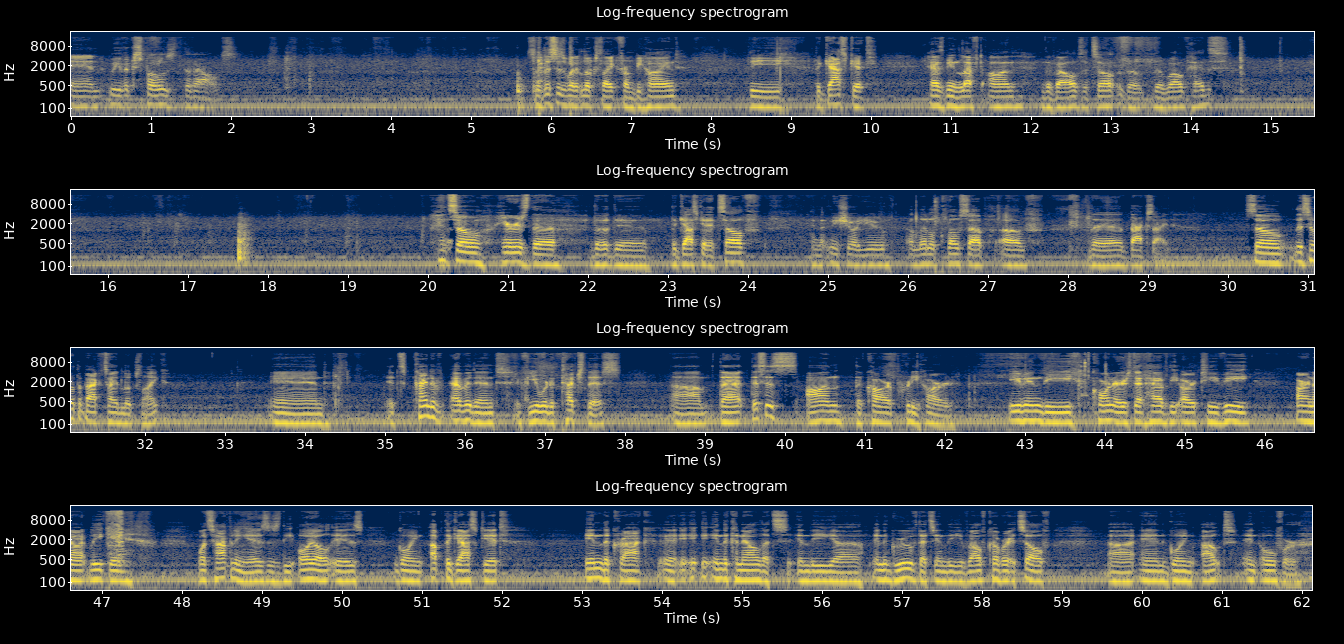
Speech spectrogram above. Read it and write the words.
And we've exposed the valves. So this is what it looks like from behind. The, the gasket has been left on the valves itself, the, the valve heads. And so here's the, the, the, the gasket itself. And let me show you a little close-up of the backside. So this is what the backside looks like. And it's kind of evident if you were to touch this um, that this is on the car pretty hard. Even the corners that have the RTV are not leaking. What's happening is, is the oil is going up the gasket in the crack uh, in the canal that's in the uh, in the groove that's in the valve cover itself uh, and going out and over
